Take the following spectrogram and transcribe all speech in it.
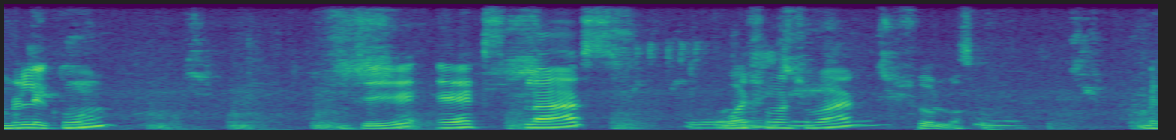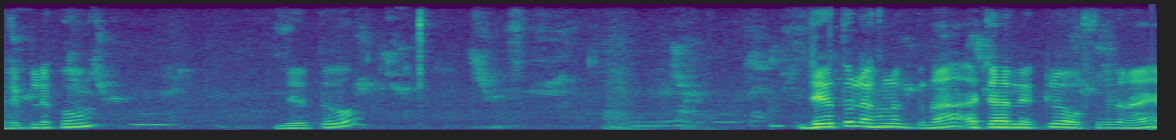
আমরা লিখুম যে এক্স প্লাস ওয়াই সমান সমান ষোলো। ব্যাকেট লিখুম। যেহেতু যেহেতু লেখন লাগতো না এটা লিখলে অসুবিধা নাই।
